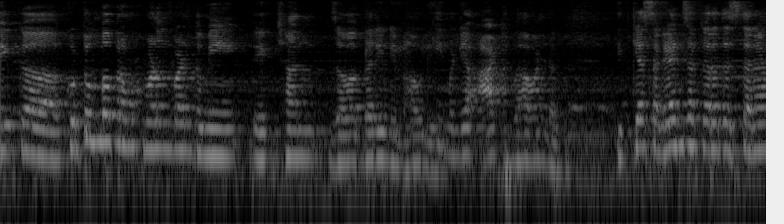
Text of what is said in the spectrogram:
एक कुटुंब प्रमुख म्हणून पण तुम्ही एक छान जबाबदारी निभावली. म्हणजे आठ भावंड. इतक्या सगळ्यांचं करत असताना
